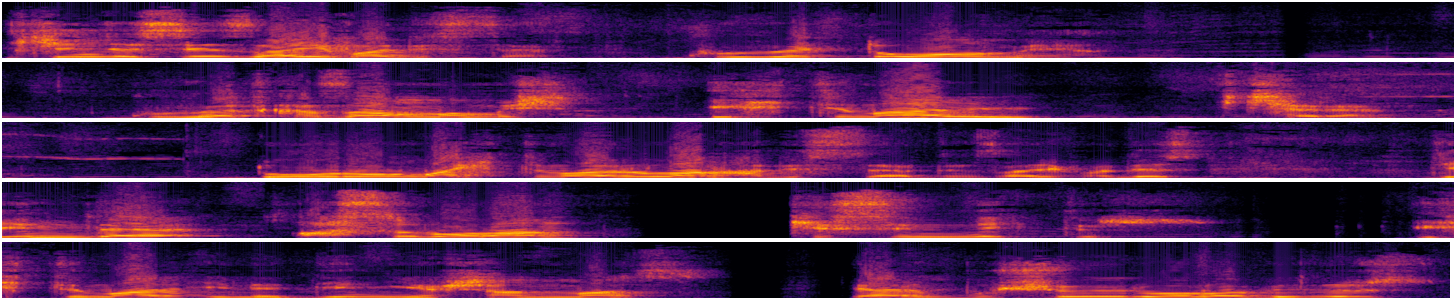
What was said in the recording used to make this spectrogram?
İkincisi zayıf hadisler. Kuvvetli olmayan, kuvvet kazanmamış, ihtimal içeren, doğru olma ihtimali olan hadislerdir zayıf hadis. Dinde asıl olan kesinliktir. İhtimal ile din yaşanmaz. Yani bu şöyle olabilir,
